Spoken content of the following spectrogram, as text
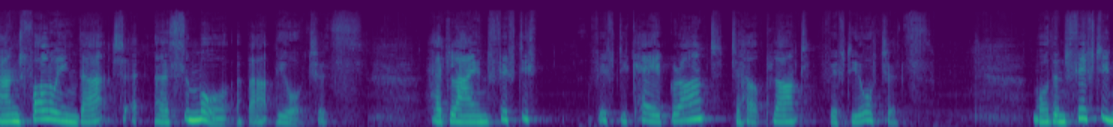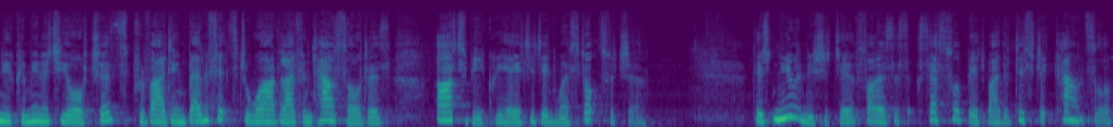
And following that, uh, some more about the orchards. Headline 50, 50k grant to help plant 50 orchards. More than 50 new community orchards providing benefits to wildlife and householders are to be created in West Oxfordshire. This new initiative follows a successful bid by the District Council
